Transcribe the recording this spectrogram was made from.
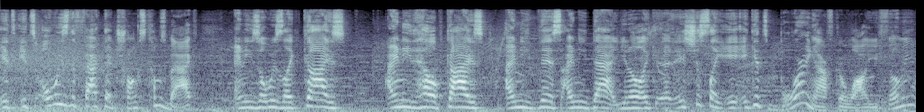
It's, it's always the fact that Trunks comes back, and he's always like, guys, I need help, guys, I need this, I need that, you know, like, it's just like, it, it gets boring after a while, you feel me?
